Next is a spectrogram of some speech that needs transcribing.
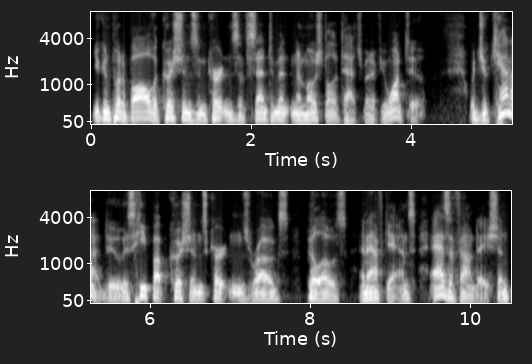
you can put up all the cushions and curtains of sentiment and emotional attachment if you want to. What you cannot do is heap up cushions, curtains, rugs, pillows, and afghans as a foundation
